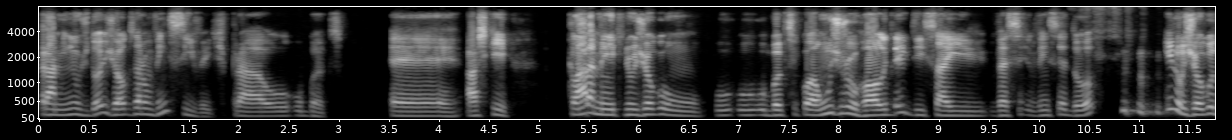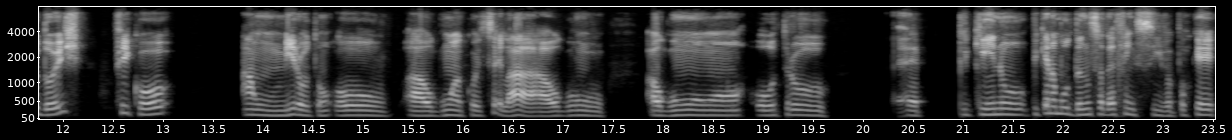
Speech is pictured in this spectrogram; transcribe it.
Para mim, os dois jogos eram vencíveis para o, o, Bucks. É, acho que claramente no jogo 1 um, o, o, Bucks ficou a um Drew Holiday de sair vencedor e no jogo 2 ficou a um Middleton ou a alguma coisa, sei lá, algum algum outro é, pequeno, pequena mudança defensiva, porque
